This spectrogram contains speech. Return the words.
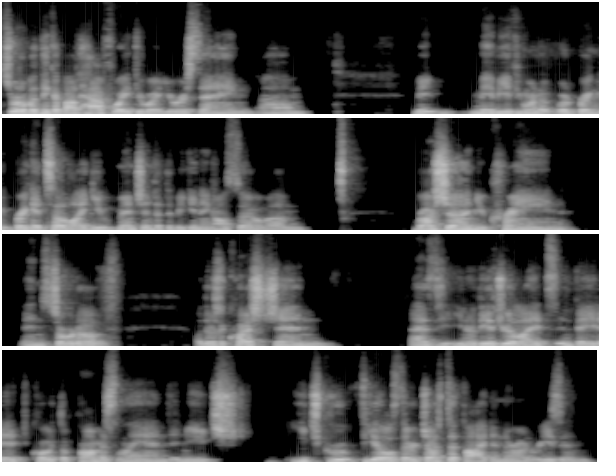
sort of, I think about halfway through what you were saying. Um, maybe if you want to bring bring it to like you mentioned at the beginning, also um, Russia and Ukraine, and sort of there's a question as you know the Israelites invaded quote the promised land, and each each group feels they're justified in their own reason.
